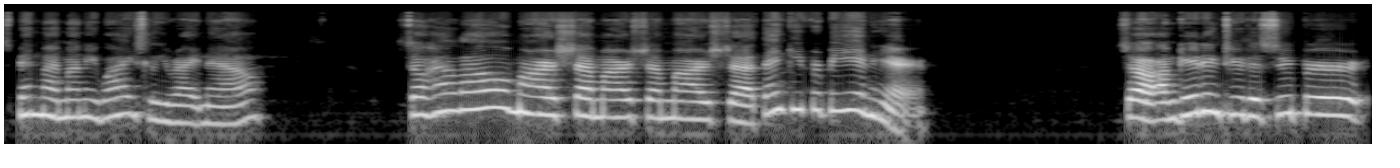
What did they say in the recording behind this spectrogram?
spend my money wisely right now. So, hello, Marsha, Marsha, Marsha. Thank you for being here. So, I'm getting to the super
